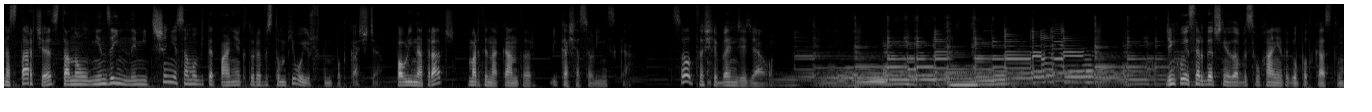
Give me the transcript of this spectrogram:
Na starcie staną m.in. trzy niesamowite panie, które wystąpiły już w tym podcaście. Paulina Tracz, Martyna Kantor i Kasia Solińska. Co to się będzie działo? Dziękuję serdecznie za wysłuchanie tego podcastu.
